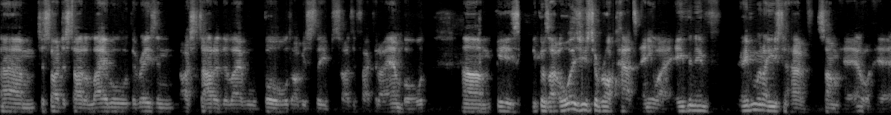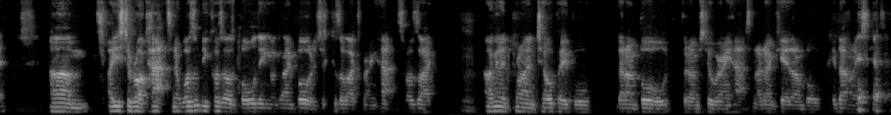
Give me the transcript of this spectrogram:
um, decided to start a label. The reason I started the label Bald, obviously, besides the fact that I am bald, um, is because I always used to rock hats anyway. Even if even when I used to have some hair or hair, um, I used to rock hats, and it wasn't because I was balding or going bald. It's just because I liked wearing hats. I was like, I'm going to try and tell people that I'm bald, but I'm still wearing hats, and I don't care that I'm bald. If that makes sense.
